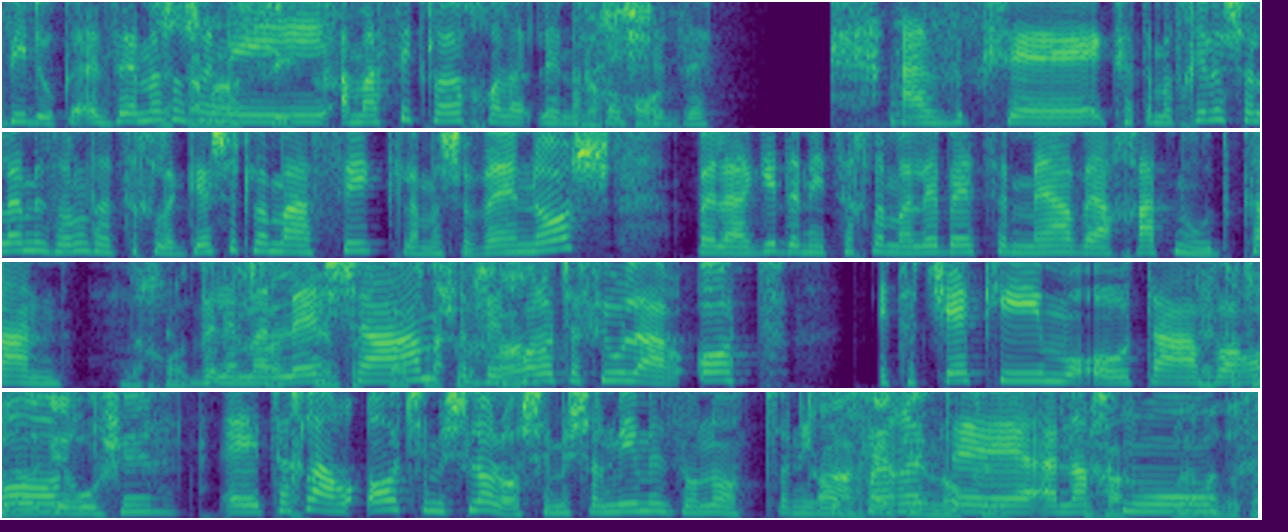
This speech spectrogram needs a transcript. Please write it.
בדיוק, זה משהו שאני... המעסיק. לא יכול לנחש נכון. את זה. אז כש, כשאתה מתחיל לשלם מזונות, אתה צריך לגשת למעסיק, למשאבי אנוש, ולהגיד, אני צריך למלא בעצם 101 מעודכן, נכון, אתה צריך ולמלא לעדכן את שם, הסטטוס שלך. ויכול להיות שאפילו להראות את הצ'קים או את את התעודת ההעברות. גירושין? אה, צריך להראות שמש... לא, לא, שמשלמים מזונות. אני אה, כן, זוכרת, כן, אוקיי. אה, סליחה, אנחנו... לא הבנתי אותך.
